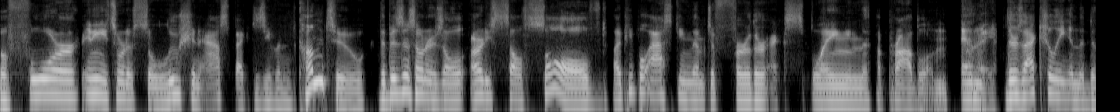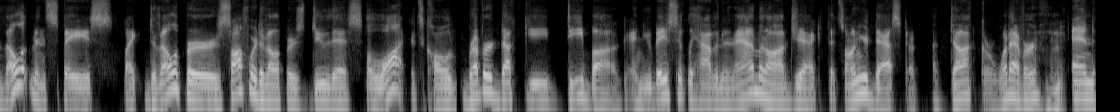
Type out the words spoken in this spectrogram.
before any sort of solution aspect is even come to. The business owner is al- already self solved by people asking them to further explain a problem. And Right. there's actually in the development space, like developers, software developers do this a lot. It's called rubber ducky debug. And you basically have an inanimate object that's on your desk, a, a duck or whatever, Mhm. and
